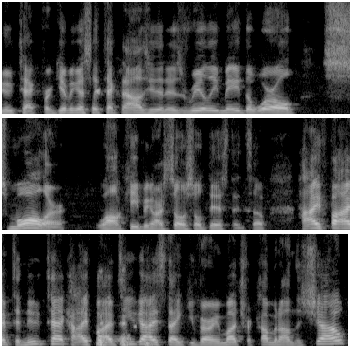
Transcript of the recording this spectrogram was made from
NewTek for giving us a technology that has really made the world smaller while keeping our social distance. So, high five to NewTek. High five to you guys. Thank you very much for coming on the show.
